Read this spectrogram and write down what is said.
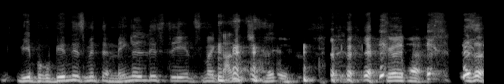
Wir probieren das mit der Mängelliste jetzt mal ganz schnell. Also,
